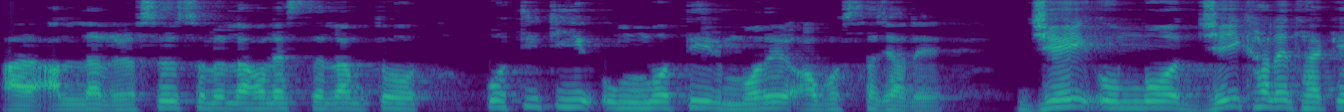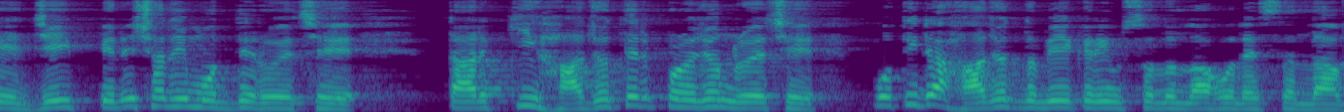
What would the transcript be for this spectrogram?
আর আল্লাহ রসুল সাল্লাহ আলাইসাল্লাম তো প্রতিটি উম্মতির মনের অবস্থা জানে। যেই উম্মত যেইখানে থাকে, যেই পেরেশানির মধ্যে রয়েছে, তার কি হাজতের প্রয়োজন রয়েছে, প্রতিটা হাজত নবী করিম সাল্লাহ আলাইসাল্লাম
